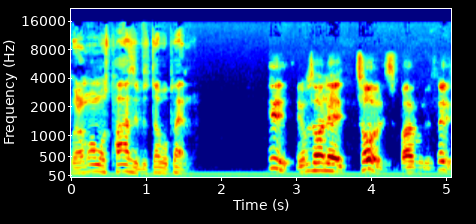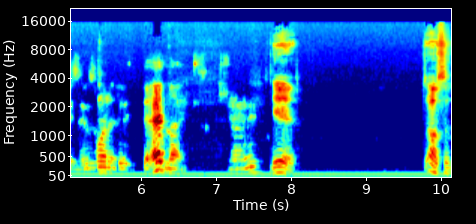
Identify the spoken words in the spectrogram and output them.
but I'm almost positive it's double platinum. yeah, it was on that tour, the Survival of the Fittest. It was one of the, the headlines. You know what I mean? Yeah. Oh, so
